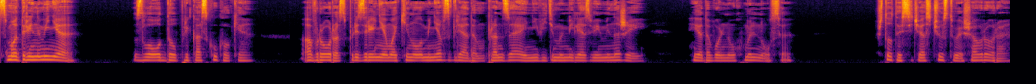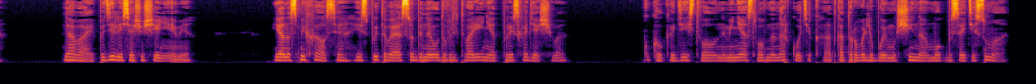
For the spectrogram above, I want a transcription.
«Смотри на меня!» Зло отдал приказ куколке. Аврора с презрением окинула меня взглядом, пронзая невидимыми лезвиями ножей. Я довольно ухмыльнулся. «Что ты сейчас чувствуешь, Аврора? Давай, поделись ощущениями». Я насмехался, испытывая особенное удовлетворение от происходящего. Куколка действовала на меня словно наркотик, от которого любой мужчина мог бы сойти с ума.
